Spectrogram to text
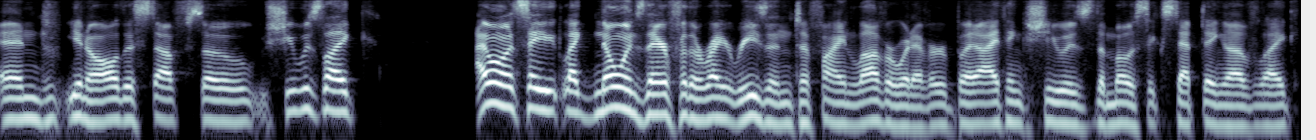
and you know all this stuff. So she was like, I won't say like no one's there for the right reason to find love or whatever, but I think she was the most accepting of like,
